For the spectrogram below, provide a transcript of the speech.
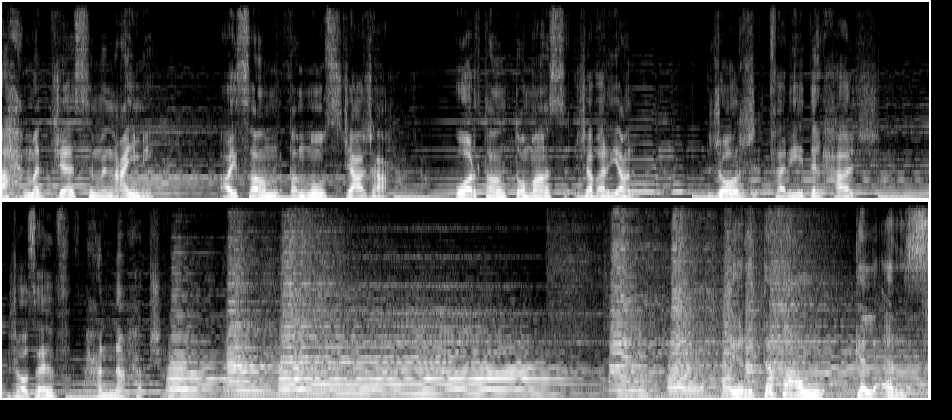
أحمد جاسم نعيمي عصام طنوس جعجع ورطان توماس جبريان جورج فريد الحاج جوزيف حنا حبشي. ارتفعوا كالأرز.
